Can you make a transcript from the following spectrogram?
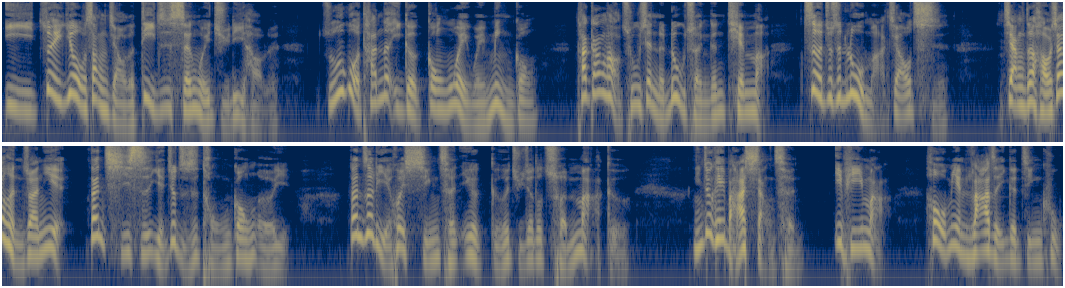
以最右上角的地支申为举例好了。如果他那一个宫位为命宫，他刚好出现了禄存跟天马，这就是禄马交持。讲的好像很专业，但其实也就只是同宫而已。但这里也会形成一个格局，叫做纯马格。你就可以把它想成一匹马后面拉着一个金库，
